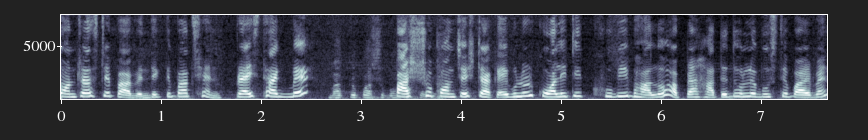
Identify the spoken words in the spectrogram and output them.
কন্ট্রাস্টে পাবেন দেখতে পাচ্ছেন? প্রাইস থাকবে মাত্র পাঁচশো পঞ্চাশ টাকা। এগুলোর কোয়ালিটি খুবই ভালো আপনার হাতে ধরলে বুঝতে পারবেন।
